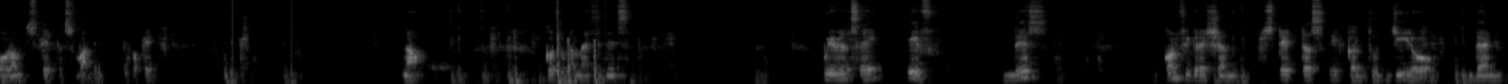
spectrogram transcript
column status 1 okay? Now go to the messages. We will say if this configuration status equal to 0 then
